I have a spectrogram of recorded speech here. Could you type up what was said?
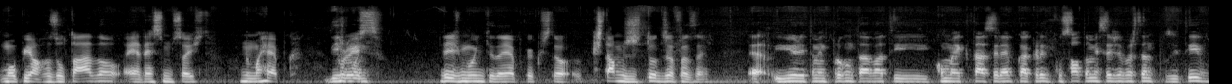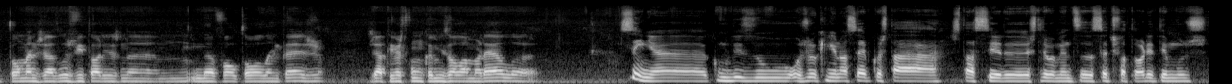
o meu pior resultado é 16 numa época. Diz Por muito. isso, diz muito da época que, estou, que estamos todos a fazer. Uh, o Yuri também te perguntava a ti como é que está a ser a época. Acredito que o salto também seja bastante positivo. Pelo menos já duas vitórias na, na volta ao Alentejo. Já tiveste com camisola amarela. Sim, uh, como diz o, o Joaquim, a nossa época está, está a ser eh, extremamente satisfatória. Temos,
